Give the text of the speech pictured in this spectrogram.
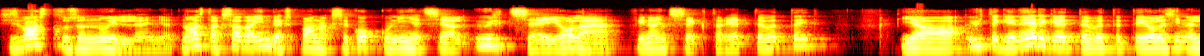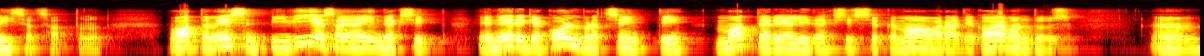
siis vastus on null, on ju, et Nasdaq sada indeks pannakse kokku nii, et seal üldse ei ole finantssektori ettevõtteid ja ühtegi energiaettevõtet ei ole sinna lihtsalt sattunud vaatame SNP viiesaja indeksit, energia kolm protsenti, materjalid ehk siis sihuke maavarad ja kaevandus ähm,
